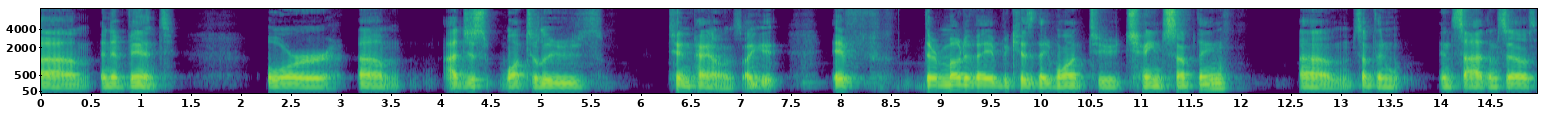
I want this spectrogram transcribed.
um, an event, or um, I just want to lose 10 pounds. Like, if they're motivated because they want to change something, um, something inside themselves,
